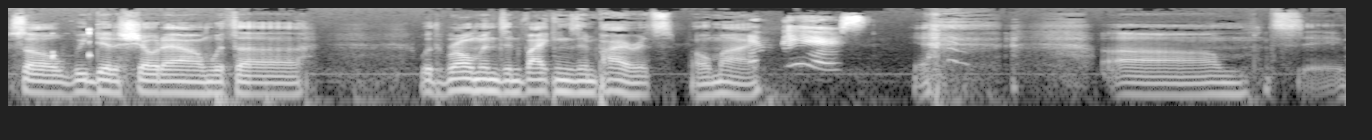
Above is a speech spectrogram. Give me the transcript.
so we did a showdown with uh with Romans and Vikings and pirates. Oh my. And bears. Yeah. um, let's see.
